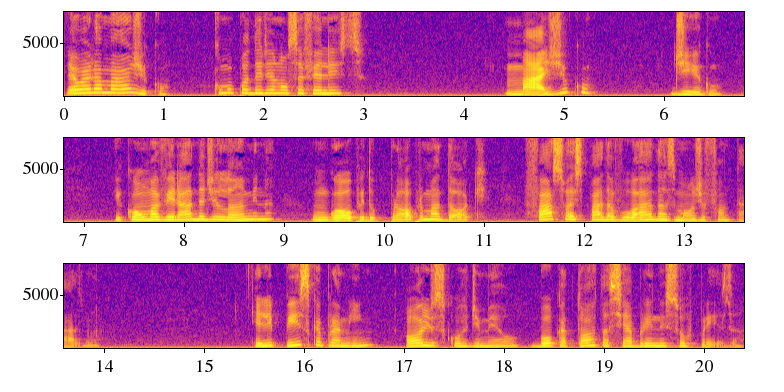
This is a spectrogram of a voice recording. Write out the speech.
Eu era mágico. Como poderia não ser feliz? Mágico? Digo, e com uma virada de lâmina, um golpe do próprio Madoc, faço a espada voar das mãos de fantasma. Ele pisca para mim, olhos cor de mel, boca torta se abrindo em surpresa.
